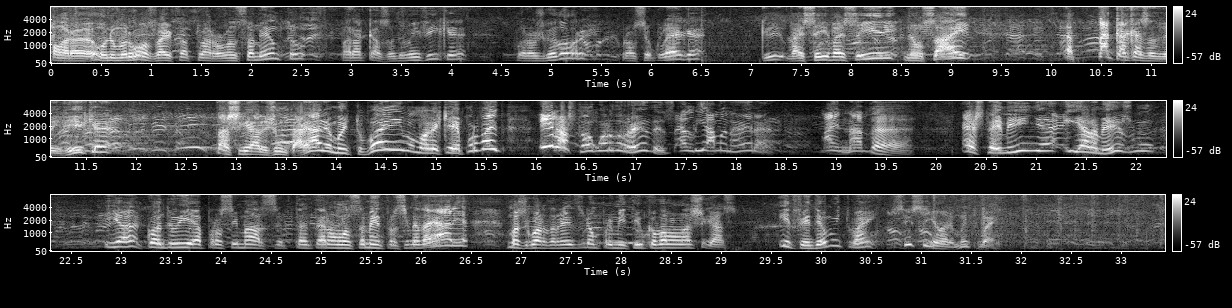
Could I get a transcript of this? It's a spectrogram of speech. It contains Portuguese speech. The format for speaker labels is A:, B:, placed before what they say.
A: Ora, o número 11 vai efetuar o lançamento para a casa do Benfica, para o jogador, para o seu colega, que vai sair, vai sair, não sai, ataca a casa do Benfica, está a chegar junto à área, muito bem, vamos ver quem aproveita, e lá está o guarda-redes, ali à maneira, mais nada. Esta é minha e era mesmo, ia, quando ia aproximar-se, portanto era um lançamento para cima da área, mas o guarda-redes não permitiu que a bola lá chegasse. E defendeu muito bem, sim senhora, muito bem.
